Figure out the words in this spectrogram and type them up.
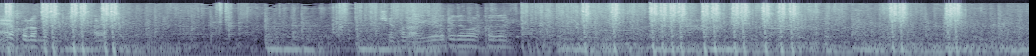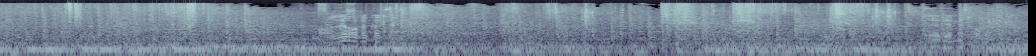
איך הוא לא מתחייב? שיכול להסביר לי דבר כזה? overcote là. Vous allez mettre overcote là.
